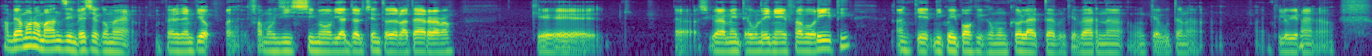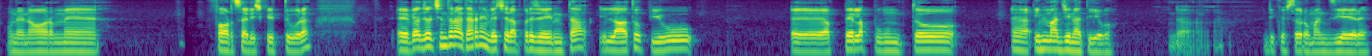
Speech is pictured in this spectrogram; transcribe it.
abbiamo romanzi invece come, per esempio, il eh, famosissimo Viaggio al centro della Terra, no? che eh, sicuramente è uno dei miei favoriti, anche di quei pochi comunque ho letto, perché Verne comunque ha avuto una, anche lui un'enorme forza di scrittura. Eh, Viaggio al centro della Terra invece rappresenta il lato più, eh, per l'appunto, eh, immaginativo di questo romanziere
